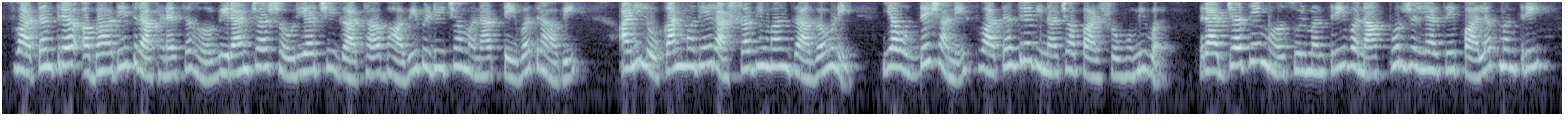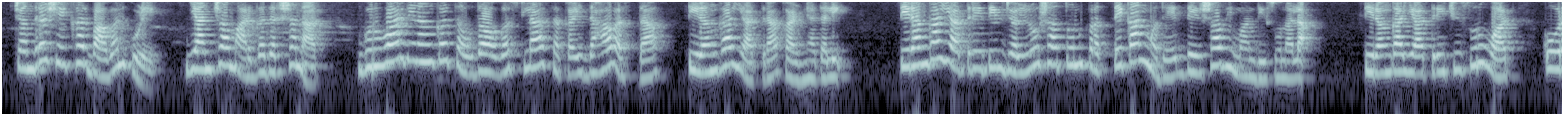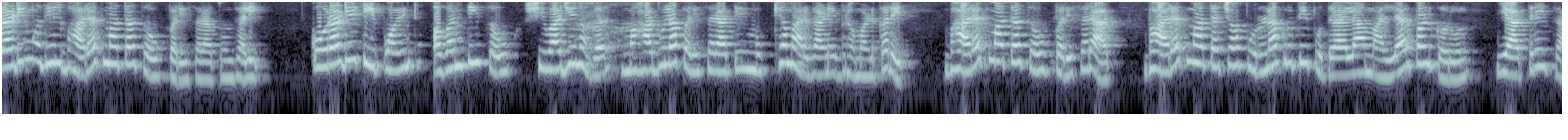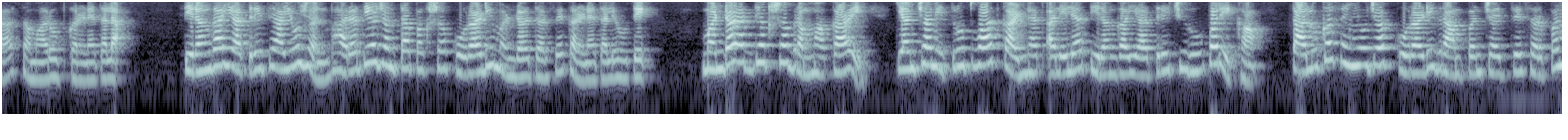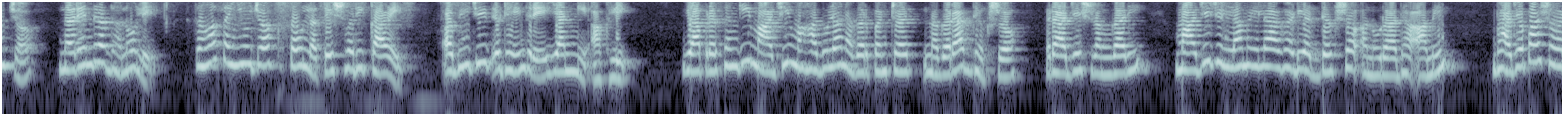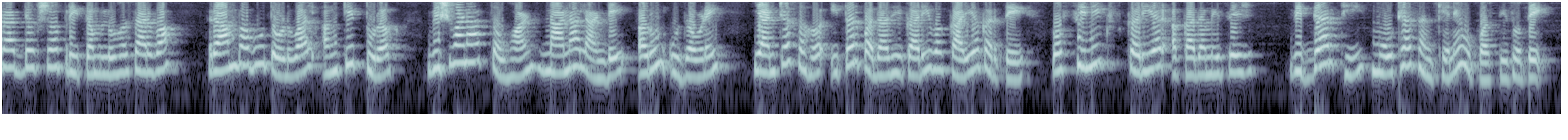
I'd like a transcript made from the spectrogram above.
स्वातंत्र्य अबाधित राखण्यासह वीरांच्या शौर्याची गाथा भावी पिढीच्या मनात तेवत राहावी आणि लोकांमध्ये राष्ट्राभिमान जागवणे या उद्देशाने स्वातंत्र्य दिनाच्या पार्श्वभूमीवर राज्याचे महसूल मंत्री व नागपूर जिल्ह्याचे पालकमंत्री चंद्रशेखर बावनकुळे यांच्या मार्गदर्शनात गुरुवार दिनांक चौदा ऑगस्टला सकाळी दहा वाजता तिरंगा यात्रा काढण्यात आली. तिरंगा यात्रेतील जल्लोषातून प्रत्येकांमध्ये देशाभिमान दिसून आला. तिरंगा यात्रेची सुरुवात कोराडीमधील भारत माता चौक परिसरातून झाली. कोराडी टी पॉइंट अवंती चौक शिवाजीनगर महादुला परिसरातील मुख्य मार्गाने भ्रमण करीत भारत माता चौक परिसरात भारत माताच्या पूर्णाकृती पुतळ्याला माल्यार्पण करून यात्रेचा समारोप करण्यात आला. तिरंगा यात्रेचे आयोजन भारतीय जनता पक्ष कोराडी मंडळतर्फे करण्यात आले होते. मंडळ अध्यक्ष ब्रह्मा काळे यांच्या नेतृत्वात काढण्यात आलेल्या तिरंगा यात्रेची रूपरेखा तालुका संयोजक कोराडी ग्रामपंचायतचे सरपंच नरेंद्र धनोले सहसंयोजक सौ लतेश्वरी काळे अभिजित ढेंगरे यांनी आखली. या प्रसंगी माजी महादुला नगरपंचायत नगराध्यक्ष राजेश रंगारी माजी जिल्हा महिला आघाडी अध्यक्ष अनुराधा आमीन भाजपा शहराध्यक्ष प्रीतम लोहसारवा रामबाबू तोडवाल अंकित तुरक विश्वनाथ चव्हाण नाना लांडे अरुण उजवणे यांच्यासह इतर पदाधिकारी व कार्यकर्ते व फिनिक्स करिअर अकादमीचे विद्यार्थी मोठ्या संख्येने उपस्थित होते.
